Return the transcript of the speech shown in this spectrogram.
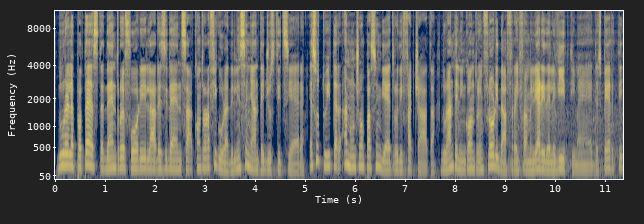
Dure le proteste dentro e fuori la residenza contro la figura dell'insegnante giustiziere e su Twitter annuncia un passo indietro di facciata. Durante l'incontro in Florida fra i familiari delle vittime ed esperti,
